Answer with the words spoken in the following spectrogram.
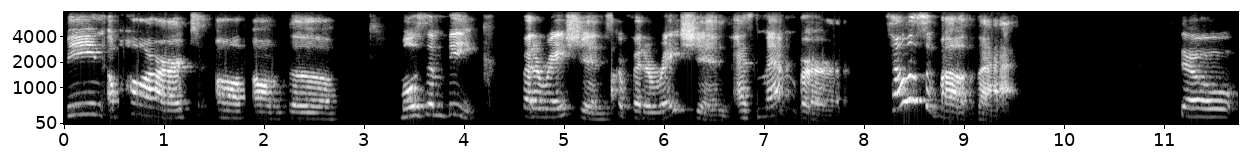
being a part of um, the Mozambique Federation, Soccer Federation as member. Tell us about that. So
